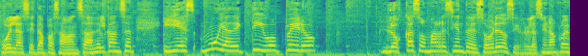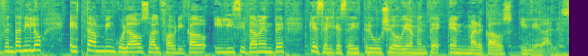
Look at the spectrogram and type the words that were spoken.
o en las etapas avanzadas del cáncer, y es muy adictivo, pero los casos más recientes de sobredosis relacionados con el fentanilo están vinculados al fabricado ilícitamente, que es el que se distribuye obviamente en mercados ilegales.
